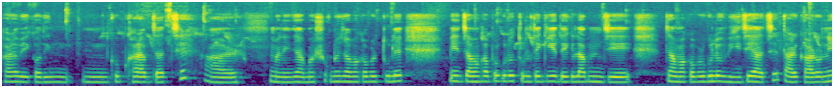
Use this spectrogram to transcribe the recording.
খারাপ, এই কদিন খুব খারাপ যাচ্ছে। আর মানে জামা, শুকনো জামা কাপড় তুলে মেয়ের জামা কাপড়গুলো তুলতে গিয়ে দেখলাম যে জামা কাপড়গুলো ভিজে আছে। তার কারণে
